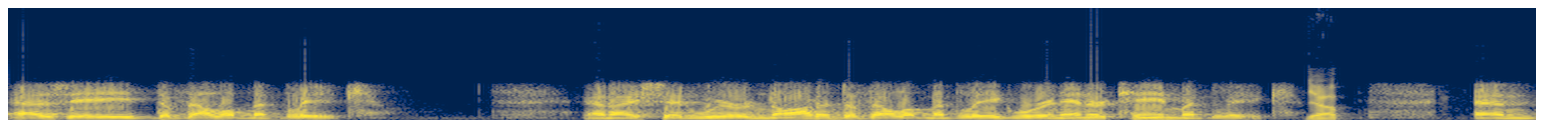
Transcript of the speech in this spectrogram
as a development league. And I said, we're not a development league, we're an entertainment league. Yep. And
